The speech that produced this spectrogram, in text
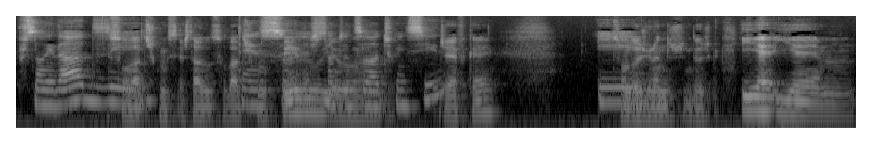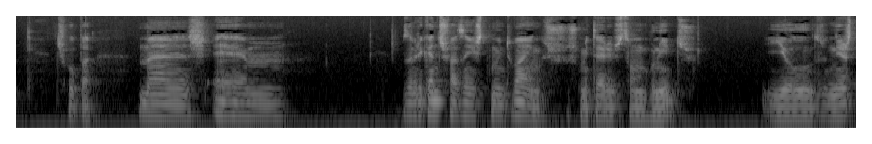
personalidades e Soldados desconhecidos. Estado do Soldado Desconhecido estátua e de soldado desconhecido. JFK. E, São dois grandes. Dois... E é. E é desculpa, mas é. Os americanos fazem isto muito bem. Os os cemitérios são bonitos e eles neste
